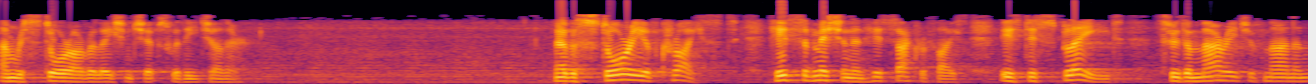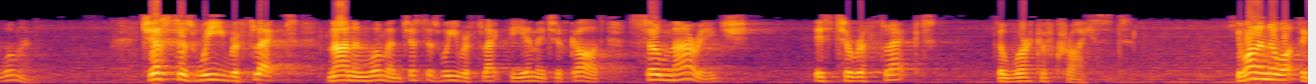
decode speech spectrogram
and restore our relationships with each other. Now, the story of Christ, His submission and His sacrifice, is displayed through the marriage of man and woman. Just as we reflect man and woman, just as we reflect the image of God, so marriage is to reflect the work of Christ. You want to know what the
